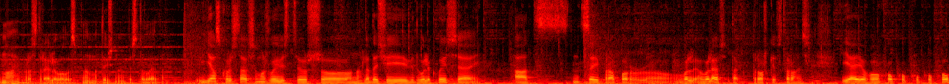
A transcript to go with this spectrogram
ноги прострелювали з пневматичного пістолета. Я скористався можливістю, що наглядачі відволіклися, а цей прапор е, валявся так трошки в сторонці. Я його хоп-хоп-хоп-хоп-хоп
